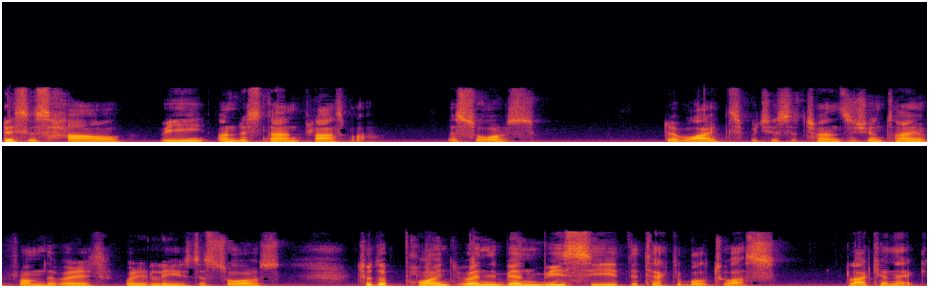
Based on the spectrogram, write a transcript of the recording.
this is how we understand plasma. The source, the white, which is the transition time from the it, where it leaves the source, to the point when, when we see it detectable to us like an egg.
